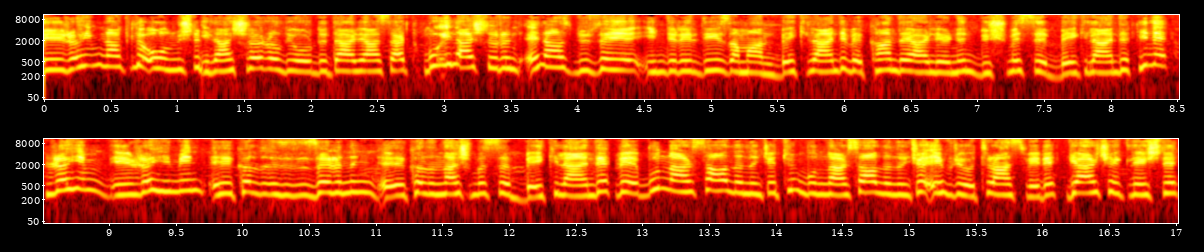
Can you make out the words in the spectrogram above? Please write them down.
E, rahim nakli olmuştu. İlaçlar alıyordu Derya Sert. Bu ilaçların en az düzeye indirildiği zaman beklendi ve kan değerlerinin düşmesi beklendi. Yine rahim e, rahimin e, kal, zarının e, kalınlaşması beklendi ve bunlar sağlanınca tüm bunlar sağlanınca embriyo transferi gerçekleşti.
